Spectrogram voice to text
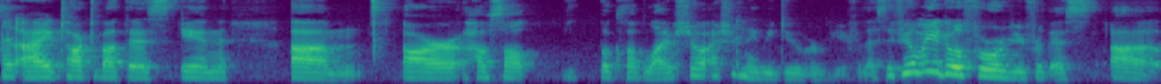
And I talked about this in um, our House Salt Book Club live show. I should maybe do a review for this. If you want me to do a full review for this, uh,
